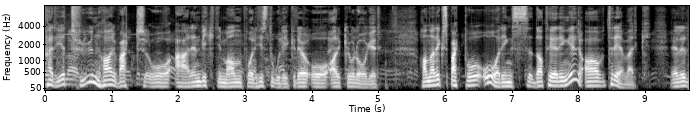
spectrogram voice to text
Terje Thun har vært og er en viktig mann for historikere og arkeologer. Han er ekspert på åringsdateringer av treverk, eller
